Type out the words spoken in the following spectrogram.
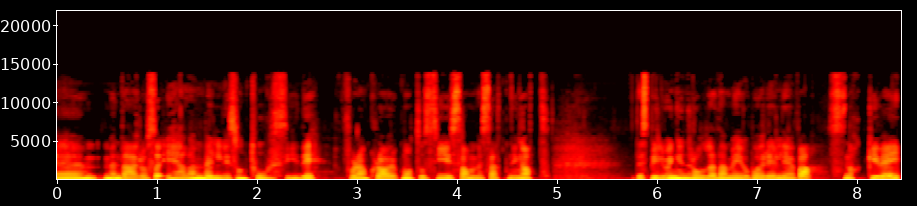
Eh, men der også er de veldig sånn tosidige. For de klarer på en måte å si i samme setning at det spiller jo ingen rolle, de er jo bare elever. Snakk i vei.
